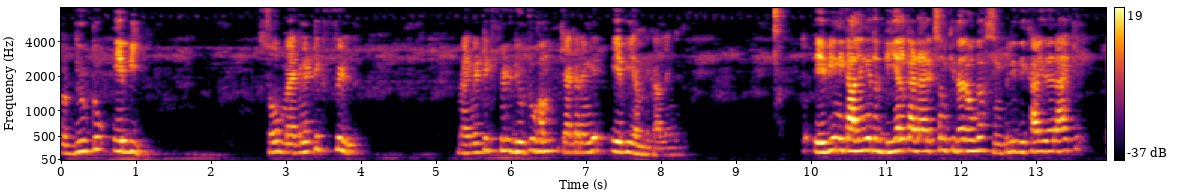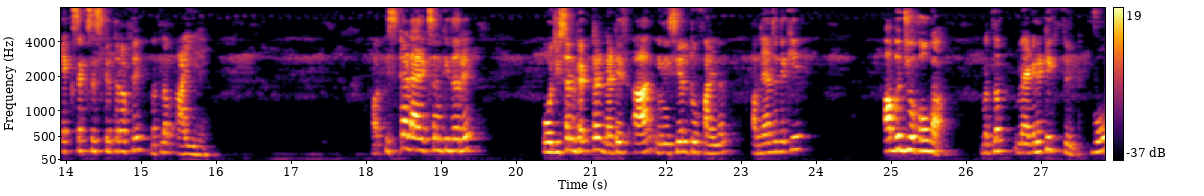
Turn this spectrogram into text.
तो due to A B so magnetic field magnetic field due to हम क्या करेंगे? ए बी हम निकालेंगे. तो ए बी निकालेंगे तो डी एल का डायरेक्शन किधर होगा? सिंपली दिखाई दे रहा है कि एक्स एक्सेस की तरफ़ है मतलब आई है. और इसका डायरेक्शन किधर है? Position vector that is R initial to final अब ध्यान से देखिए, अब जो होगा मतलब मैग्नेटिक फ़ील्ड वो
